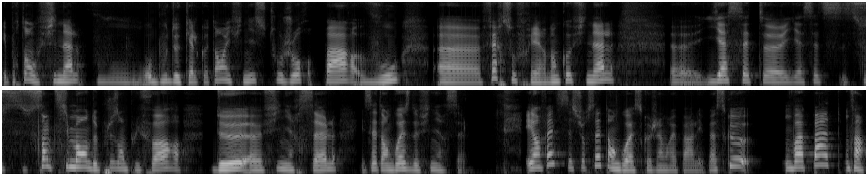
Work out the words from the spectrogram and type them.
Et pourtant, au final, au bout de quelques temps, ils finissent toujours par vous euh, faire souffrir. Donc, au final, euh, il y a cette, euh, il y a cette, ce sentiment de plus en plus fort de euh, finir seul et cette angoisse de finir seul. Et en fait, c'est sur cette angoisse que j'aimerais parler parce que on va pas, enfin,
